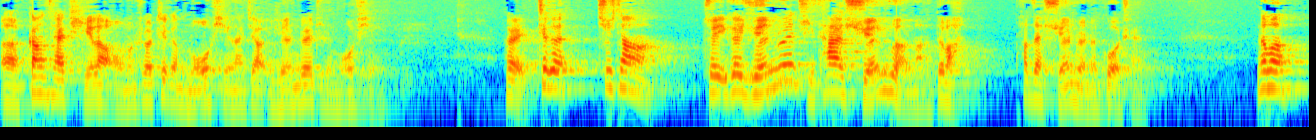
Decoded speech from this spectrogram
呃，刚才提了，我们说这个模型啊叫圆锥体模型，对，这个就像做一个圆锥体，它要旋转嘛，对吧？它在旋转的过程。那么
